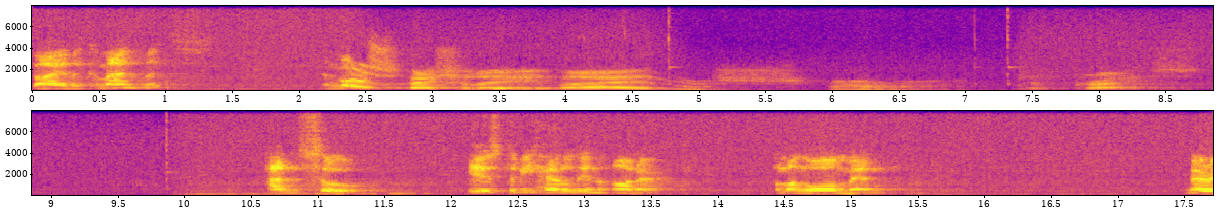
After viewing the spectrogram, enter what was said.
by the commandments, and especially and so is to be held in honor among all men. Mary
